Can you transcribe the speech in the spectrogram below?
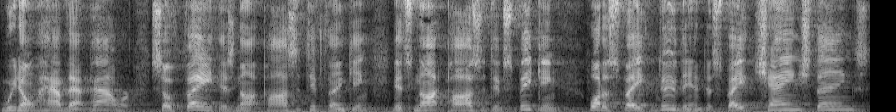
We don't have that power. So, faith is not positive thinking, it's not positive speaking. What does faith do then? Does faith change things?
